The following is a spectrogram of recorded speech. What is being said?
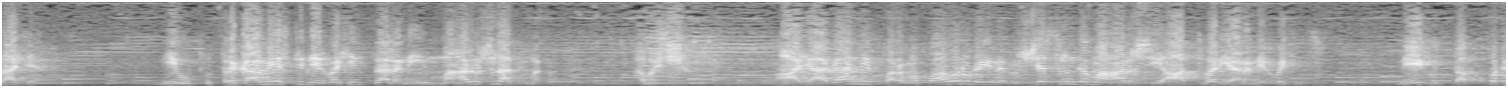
రాజా నీవు పుత్రకామేష్టి నిర్వహించాలని మహర్షుల అభిమతం. అవశ్యం. ఆ యాగాన్ని పరమపావనుడైన ఋష్యశృంగ మహర్షి ఆధ్వర్యాన నిర్వహించు నీకు తప్పక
